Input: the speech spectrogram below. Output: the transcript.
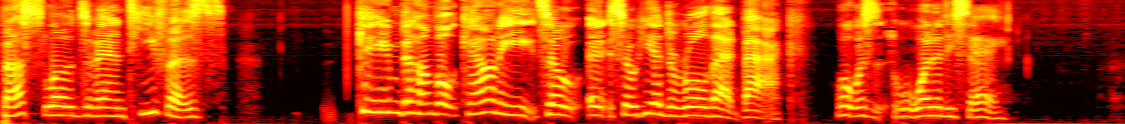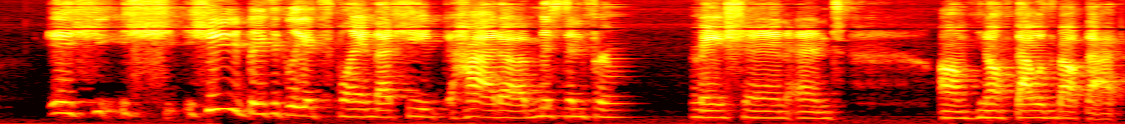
Busloads of Antifas came to Humboldt County, so uh, so he had to roll that back. What was what did he say? He, he basically explained that he had uh, misinformation, and um, you know that was about that.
